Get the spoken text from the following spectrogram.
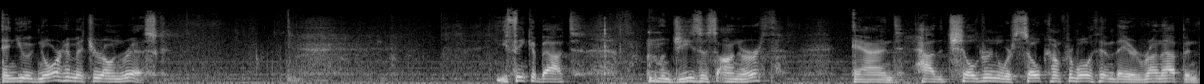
And you ignore him at your own risk. You think about Jesus on earth and how the children were so comfortable with him, they would run up and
